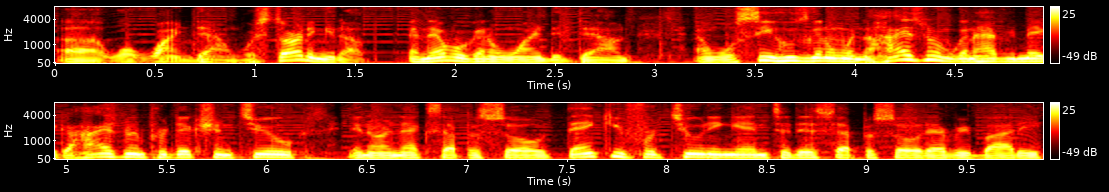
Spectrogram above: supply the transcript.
uh, well, wind down. We're starting it up, and then we're going to wind it down, and we'll see who's going to win the Heisman. We're going to have you make a Heisman prediction too in our next episode. Thank you for tuning in to this episode, everybody.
